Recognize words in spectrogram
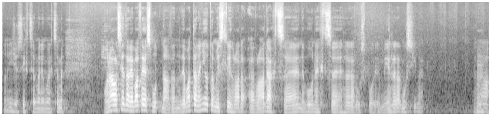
To není, že si chceme nebo nechceme. Ona vlastně, ta debata je smutná. Ta debata není o tom, jestli vláda, vláda chce nebo nechce hledat úspory. My je hledat musíme. Hmm. A,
